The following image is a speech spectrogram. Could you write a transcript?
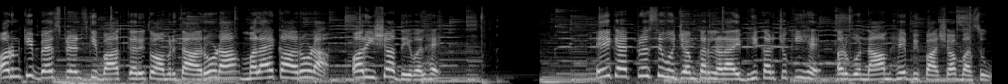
और उनकी बेस्ट फ्रेंड्स की बात करें तो अमृता अरोड़ा, मलाइका अरोड़ा और ईशा देवल है। एक एक्ट्रेस से वो जमकर लड़ाई भी कर चुकी है और वो नाम है बिपाशा बसु।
